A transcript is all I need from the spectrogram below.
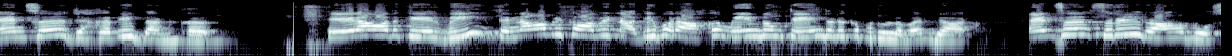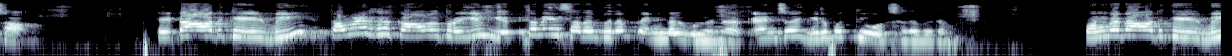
ஆன்சர் ஜெகதீப் தன்கர். ஏழாவது கேள்வி தென்னாப்பிரிக்காவின் அதிபராக மீண்டும் தேர்ந்தெடுக்கப்பட்டுள்ளவர் யார்? ஆன்சர் சிறில் ராமபோசா எட்டாவது கேள்வி தமிழக காவல்துறையில் எத்தனை சதவீதம் பெண்கள் உள்ளனர்? ஆன்சர் இருபத்தி ஒரு சதவீதம். ஒன்பதாவது கேள்வி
